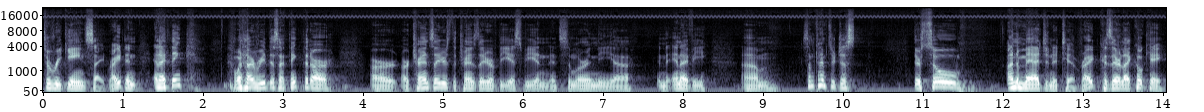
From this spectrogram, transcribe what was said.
to regain sight, right? And, and I think, when I read this, I think that our, our, our translators, the translator of the ESV, and it's similar in the, uh, in the NIV, um, sometimes they're just, they're so unimaginative, right? Because they're like, okay,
